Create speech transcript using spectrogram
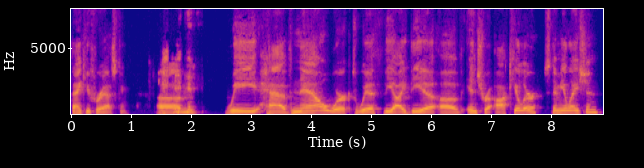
thank you for asking. Um, we have now worked with the idea of intraocular stimulation.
